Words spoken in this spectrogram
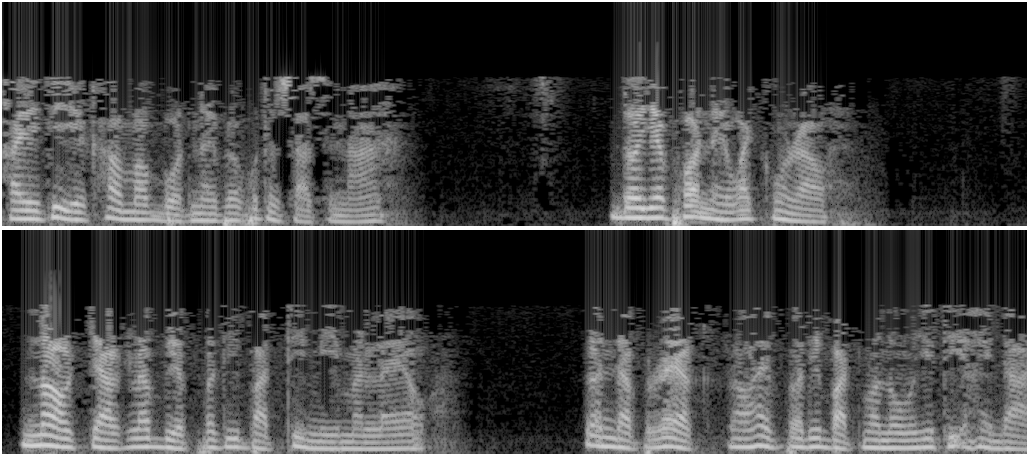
ใครที่เข้ามาบวชในพระพุทธศาสนา โดยเฉพาะในวัดของเรา นอกจากระเบียบปฏิบัติที่มีมาแล้วอันดับแรกเราให้ปฏิบัติมโนยิธิให้ได้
